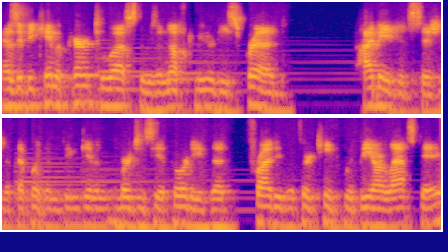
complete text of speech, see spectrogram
as it became apparent to us there was enough community spread I made the decision at that point, of being given emergency authority, that Friday the 13th would be our last day.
